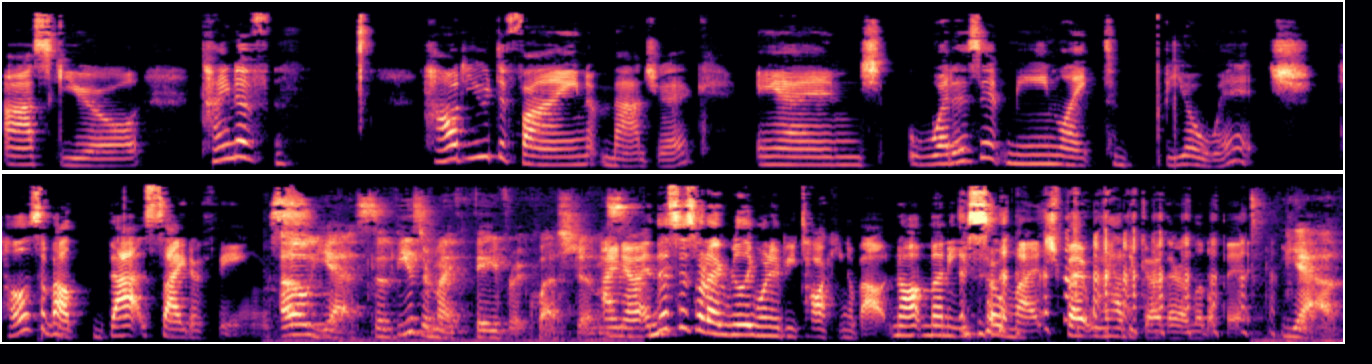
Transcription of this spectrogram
ask you kind of how do you define magic and what does it mean like to be a witch? Tell us about that side of things. oh, yes. So these are my favorite questions. I know, and this is what I really want to be talking about. Not money so much, but we had to go there a little bit. Yeah.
